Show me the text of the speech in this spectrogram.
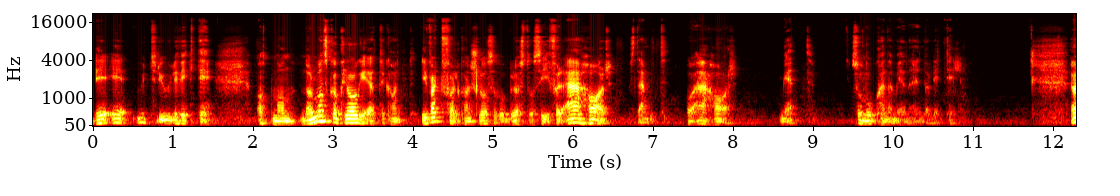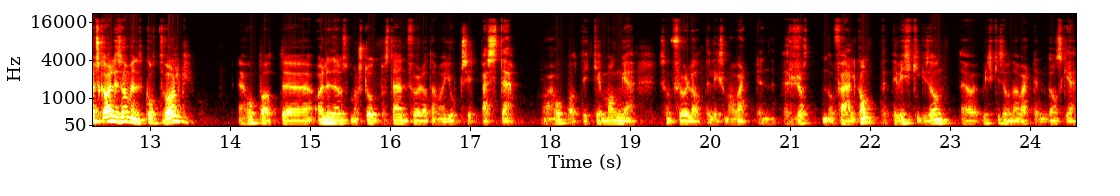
Det er utrolig viktig at man, når man skal klage i etterkant, i hvert fall kan slå seg på brystet og si for jeg har stemt, og jeg har ment. Så nå kan jeg mene enda litt til. Jeg ønsker alle sammen et godt valg. Jeg håper at uh, alle dem som har stått på stand, føler at de har gjort sitt beste. Og jeg håper at det ikke er mange som føler at det liksom har vært en råtten og fæl kamp. Det virker ikke sånn. Det virker som det har vært en ganske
